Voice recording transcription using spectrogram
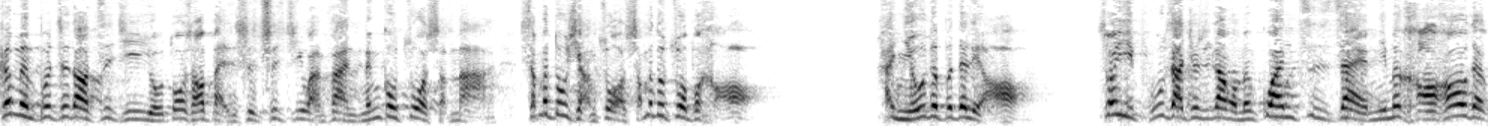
根本不知道自己有多少本事，吃几碗饭，能够做什么。什么都想做，什么都做不好，还牛的不得了。所以菩萨就是让我们观自在，你们好好的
